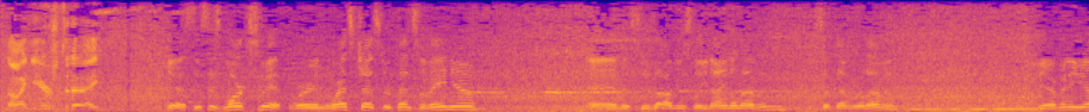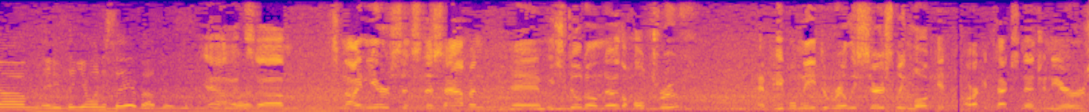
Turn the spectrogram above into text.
It's nine years today. Yes, this is Mark Smith. We're in West Chester, Pennsylvania, and this is obviously 9/11, September 11th. Do you have any um, anything you want to say about this? Yeah, it's um, it's nine years since this happened, and we still don't know the whole truth. And people need to really seriously look at architects and engineers,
